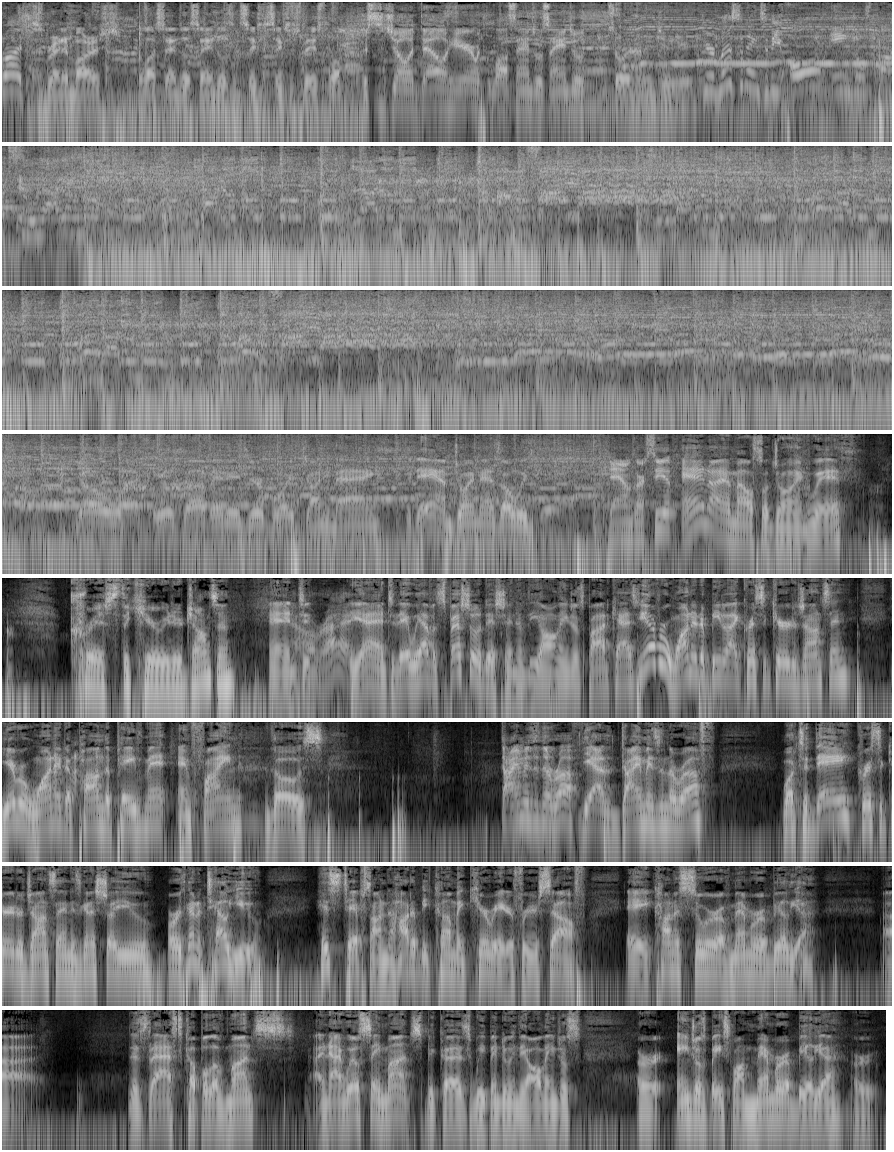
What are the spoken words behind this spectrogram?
Rush. This is Brandon Marsh for Los Angeles Angels and 66ers baseball. This is Jo Adell here with the Los Angeles Angels. I'm Torii Hunter Jr. You're listening to the All Angels podcast. What is up? It is your boy Johnny Mang. Today I'm joined as always, Dan Garcia. and I am also joined with. Chris, the curator Johnson. And to, All right. yeah, and today we have a special edition of the All Angels podcast. You ever wanted to be like Chris the Curator Johnson? You ever wanted to pound the pavement and find those Diamonds in the rough. yeah, the diamonds in the rough. Well, today, Chris the Curator Johnson is going to show you, or is going to tell you, his tips on how to become a curator for yourself, a connoisseur of memorabilia. Uh, this last couple of months, and I will say months because we've been doing the All Angels or Angels Baseball Memorabilia or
